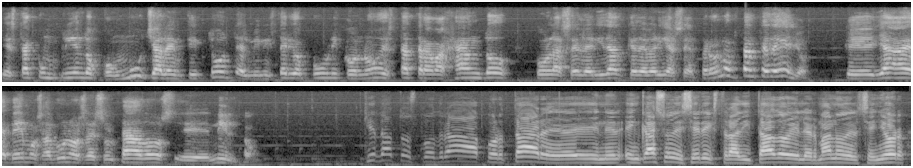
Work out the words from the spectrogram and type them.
está cumpliendo con mucha lentitud. El Ministerio Público no está trabajando con la celeridad que debería ser. Pero no obstante de ello, que ya vemos algunos resultados, Milton. ¿Qué datos podrá aportar eh, en, caso de ser extraditado el hermano del señor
